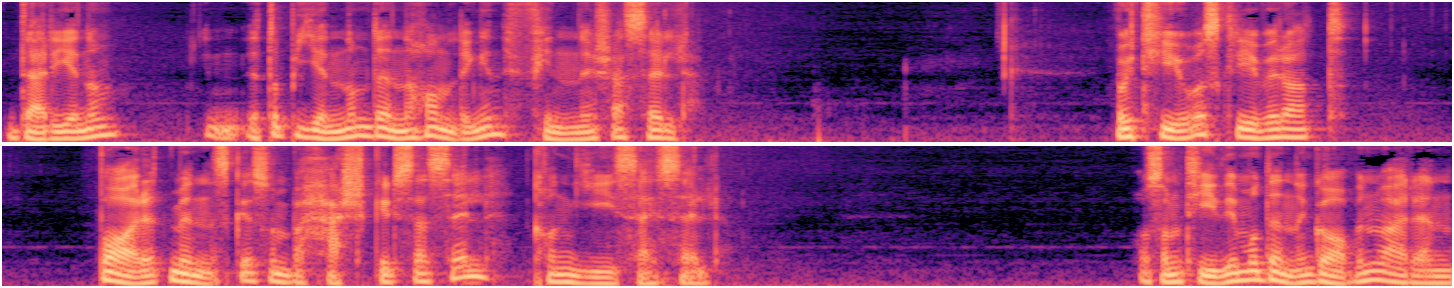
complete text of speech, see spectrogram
derigjennom, nettopp gjennom denne handlingen finner seg selv. Wojtyva skriver at bare et menneske som behersker seg selv, kan gi seg selv. Og samtidig må denne gaven være en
